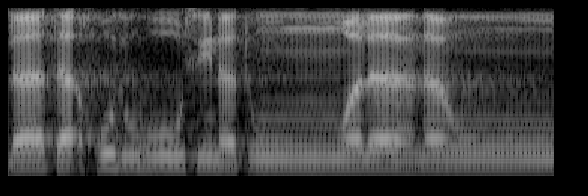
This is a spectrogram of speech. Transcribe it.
لا تأخذه سنة ولا نوم.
